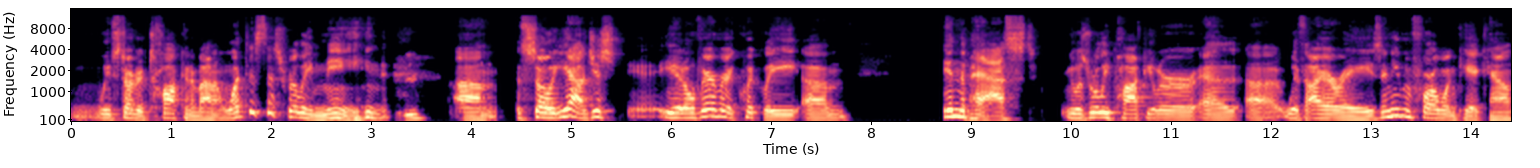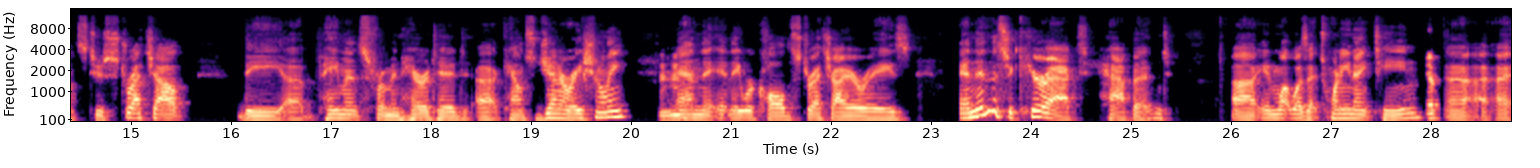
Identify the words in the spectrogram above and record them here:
we've started talking about it. What does this really mean? Mhm. Um, so yeah, just you know, very very quickly. Um, in the past, it was really popular as, uh, with IRAs and even 401k accounts to stretch out the uh, payments from inherited uh, accounts generationally, Mhm. and they, and they were called stretch IRAs. And then the Secure Act happened uh, in what was it 2019? Yep. Uh, I,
